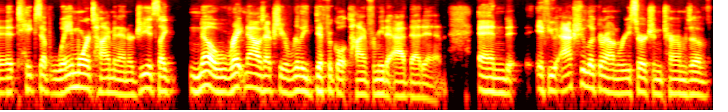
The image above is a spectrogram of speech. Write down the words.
It takes up way more time and energy. It's like no right now is actually a really difficult time for me to add that in. And if you actually look around research in terms of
